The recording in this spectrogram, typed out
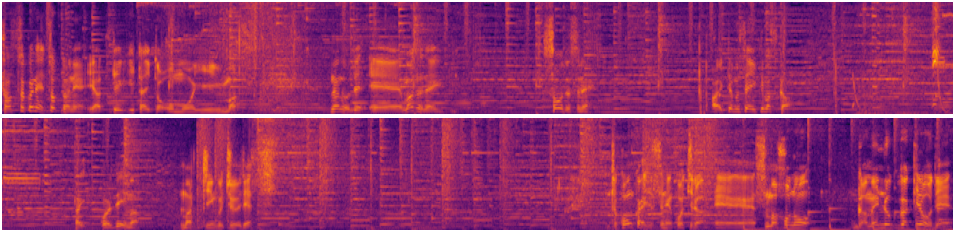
早速ねちょっとねやっていきたいと思います。なので、えー、まずねそうですね。アイテム戦いきますか。はいこれで今マッチング中です。今回ですねこちら、えー、スマホの画面録画機能で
